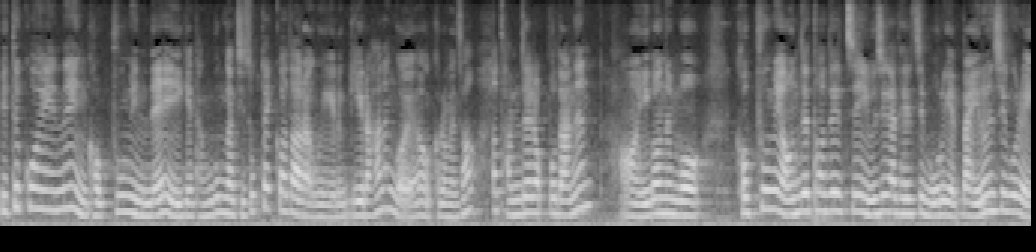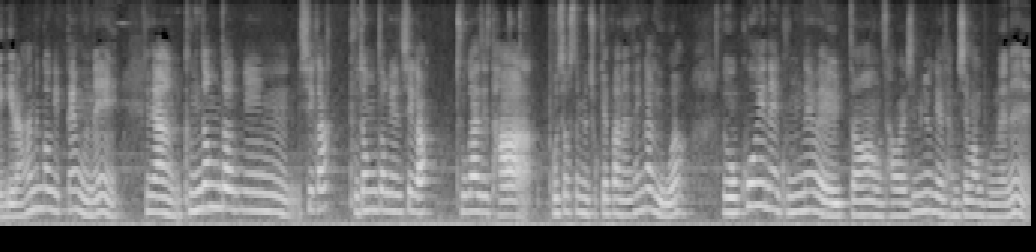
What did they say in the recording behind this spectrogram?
비트코인은 거품인데 이게 당분간 지속될 거다라고 얘기를 하는 거예요. 그러면서 잠재력보다는 어, 이거는 뭐 거품이 언제 터질지 유지가 될지 모르겠다 이런 식으로 얘기를 하는 거기 때문에 그냥 긍정적인 시각, 부정적인 시각 두 가지 다 보셨으면 좋겠다는 생각이고요. 그리고 코인의 국내외 일정 4월 16일 잠시만 보면은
